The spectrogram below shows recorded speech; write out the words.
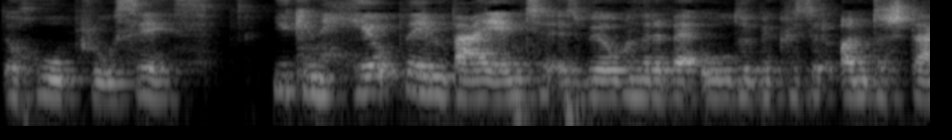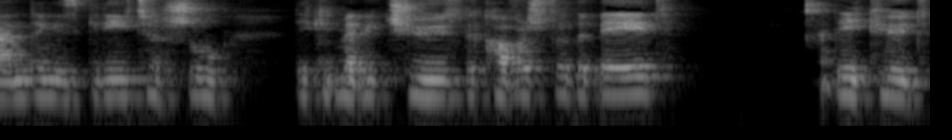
the whole process. You can help them buy into it as well when they're a bit older because their understanding is greater. So they could maybe choose the covers for the bed. They could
